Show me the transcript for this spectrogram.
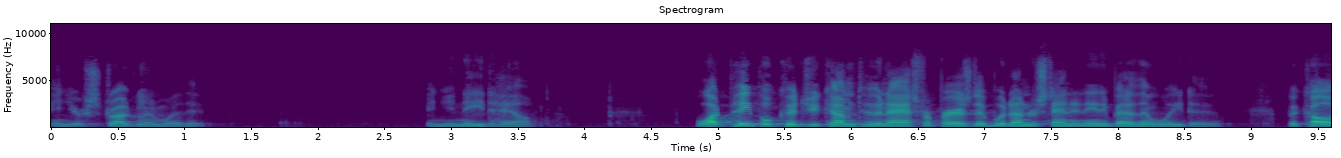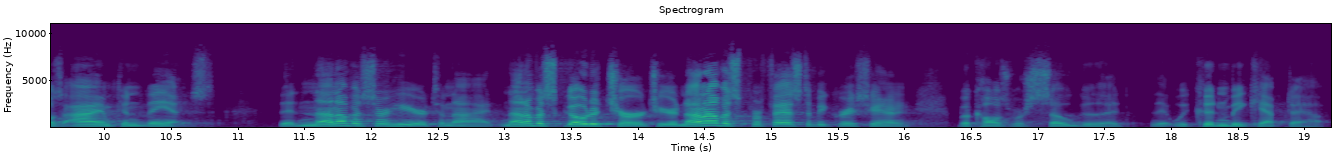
and you're struggling with it, and you need help, what people could you come to and ask for prayers that would understand it any better than we do? because I am convinced that none of us are here tonight. None of us go to church here. None of us profess to be Christianity because we're so good that we couldn't be kept out.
